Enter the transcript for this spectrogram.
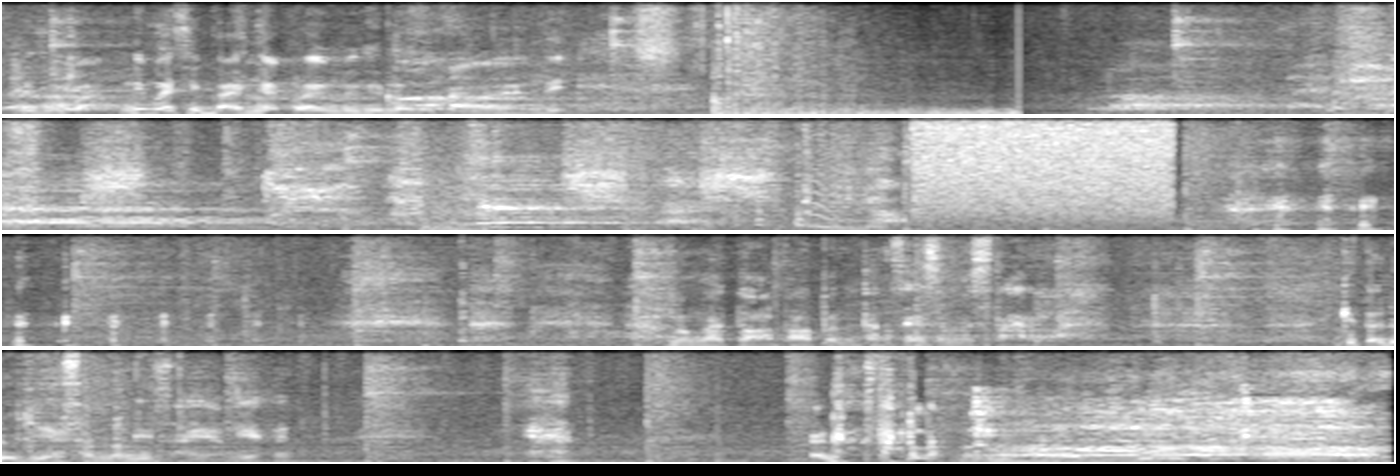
Masih, Pak, ini masih banyak loh yang bikin lo ketawa nanti. lo nggak tahu apa-apa tentang saya sama Starla. Kita udah biasa manggil sayang, ya kan? Kadang manggil sayang.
